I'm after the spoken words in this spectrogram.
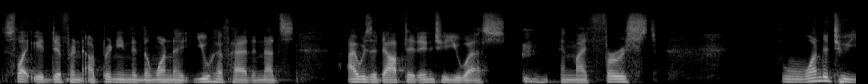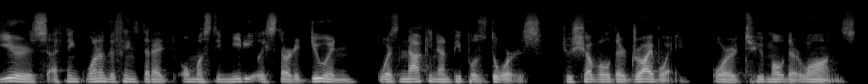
slightly different upbringing than the one that you have had, and that's I was adopted into US, and my first one to two years, I think one of the things that I almost immediately started doing was knocking on people's doors to shovel their driveway or to mow their lawns.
